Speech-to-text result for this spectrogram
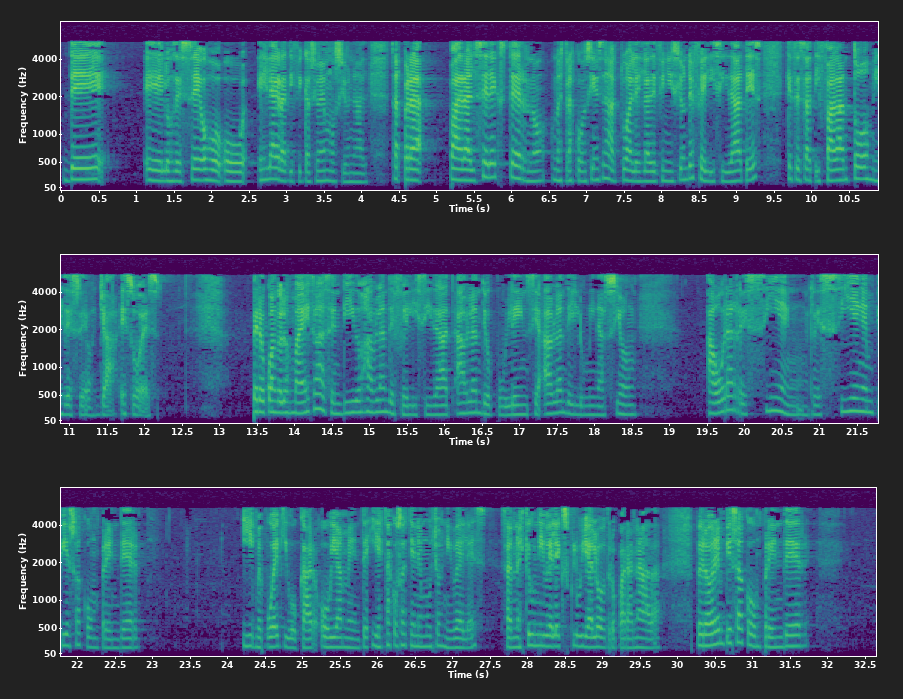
de eh, los deseos o, es la gratificación emocional. O sea, para, para el ser externo, nuestras conciencias actuales, la definición de felicidad es que se satisfagan todos mis deseos. Ya, eso es. Pero cuando los maestros ascendidos hablan de felicidad, hablan de opulencia, hablan de iluminación, ahora recién, recién empiezo a comprender, y me puedo equivocar, obviamente, y estas cosas tienen muchos niveles, o sea, no es que un nivel excluya al otro para nada, pero ahora empiezo a comprender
